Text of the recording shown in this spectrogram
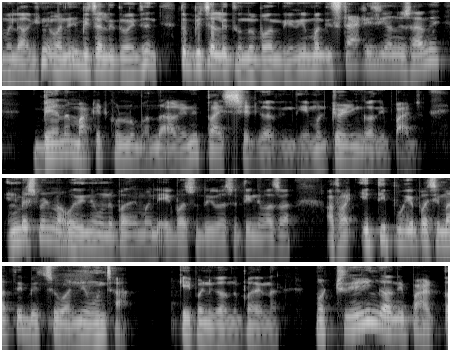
मैले अघि नै भने नि विचलित भइन्छ नि। त्यो विचलित हुनु पर्ने थियो कि मैले स्ट्राटेजी अनुसार नै बिहान मार्केट खोल्नुभन्दा अगाडि नै प्राइस सेट गरिदिन्थेँ। मैले ट्रेडिङ गर्ने पार्ट इन्भेस्टमेन्टमा ओरिने हुनु पर्ने मैले एक वर्ष दुई वर्ष तिन वर्ष अथवा यति पुगेपछि मात्रै बेच्छु भन्ने हुन्छ। केही पनि गर्नु परेन। म ट्रेडिङ गर्ने पार्ट त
